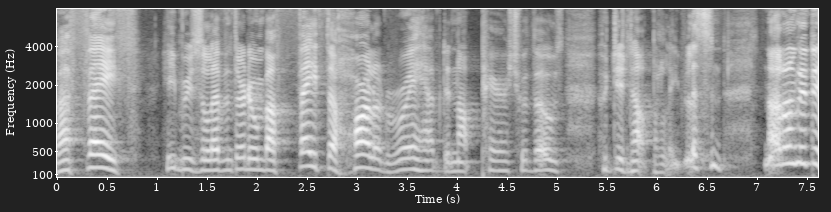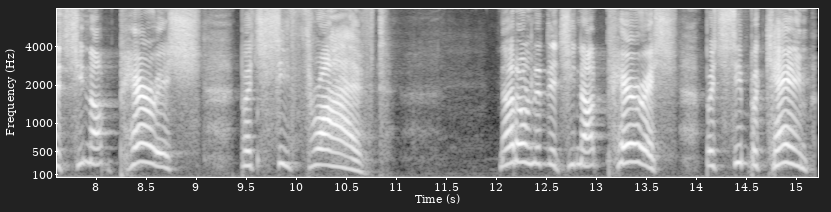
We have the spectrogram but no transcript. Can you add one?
By faith, Hebrews 11:31 by faith the harlot Rahab did not perish with those who did not believe. Listen, not only did she not perish, but she thrived. Not only did she not perish, but she became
